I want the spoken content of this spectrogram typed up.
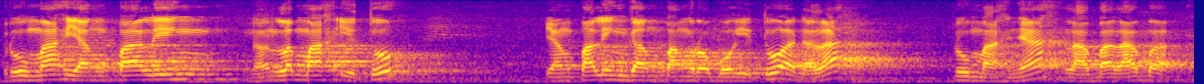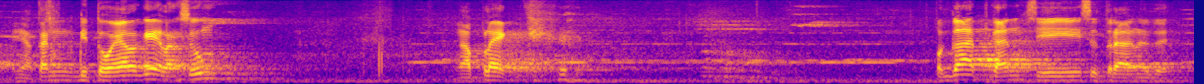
rumah yang paling lemah itu yang paling gampang roboh itu adalah rumahnya laba-laba. Ya kan ditoel ke langsung ngaplek. Pegat kan si sutra itu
